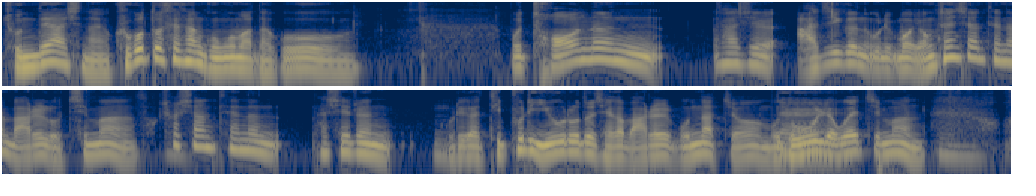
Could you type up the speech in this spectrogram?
존대하시나요? 그것도 세상 궁금하다고. 뭐 저는 사실 아직은 우리 뭐 영찬 씨한테는 말을 놓지만 석철 씨한테는 사실은 음. 우리가 디프리 이후로도 제가 말을 못 놨죠. 뭐 네. 놓으려고 했지만 음. 어,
